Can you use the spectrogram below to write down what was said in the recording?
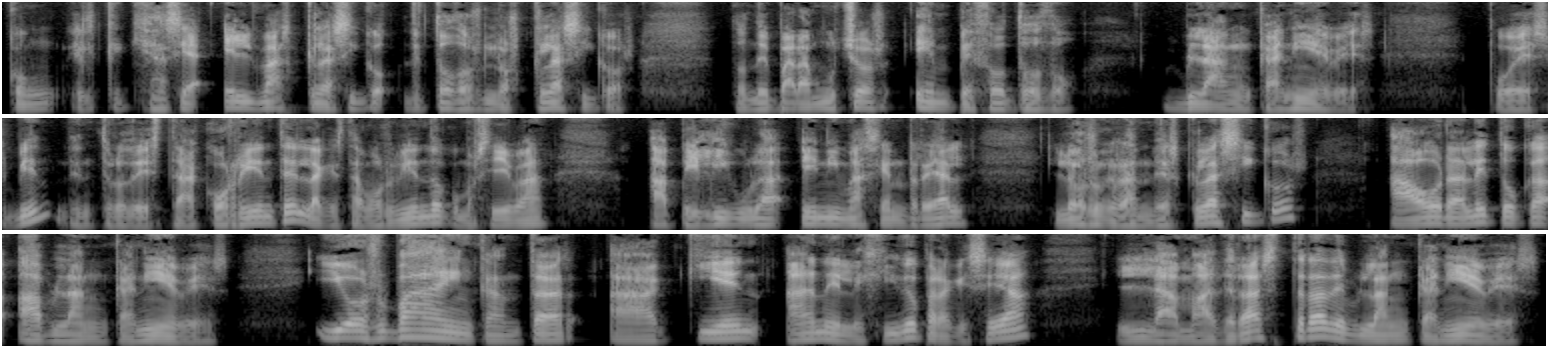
con el que quizás sea el más clásico de todos los clásicos, donde para muchos empezó todo, Blancanieves. Pues bien, dentro de esta corriente en la que estamos viendo cómo se llevan a película en imagen real los grandes clásicos, ahora le toca a Blancanieves. Y os va a encantar a quién han elegido para que sea la madrastra de Blancanieves.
